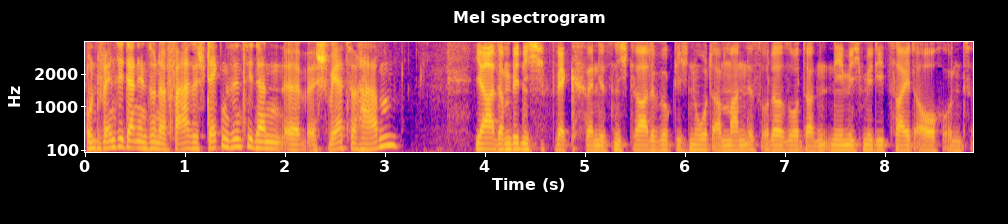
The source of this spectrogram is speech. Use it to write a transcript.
Und wenn Sie dann in so einer Phase stecken, sind Sie dann äh, schwer zu haben? Ja, dann bin ich weg. Wenn jetzt nicht gerade wirklich Not am Mann ist oder so, dann nehme ich mir die Zeit auch und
